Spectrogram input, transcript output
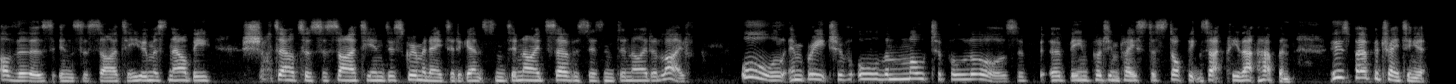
others in society who must now be shut out of society and discriminated against and denied services and denied a life all in breach of all the multiple laws that have been put in place to stop exactly that happen. Who's perpetrating it?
